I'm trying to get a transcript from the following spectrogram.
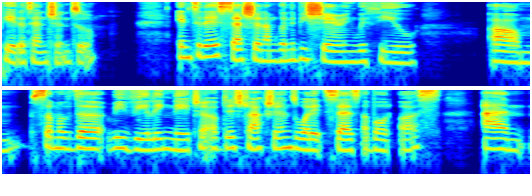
paid attention to. In today's session, I'm going to be sharing with you um, some of the revealing nature of distractions, what it says about us, and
